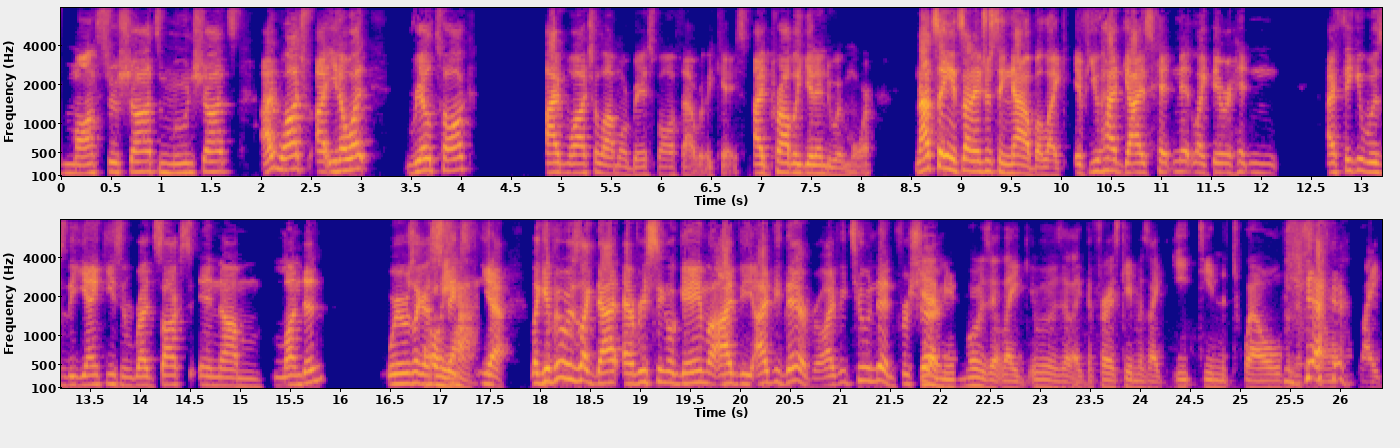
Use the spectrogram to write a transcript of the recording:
monster shots, moon shots. I'd watch. I, you know what? Real talk. I'd watch a lot more baseball if that were the case. I'd probably get into it more. Not saying it's not interesting now, but like if you had guys hitting it like they were hitting, I think it was the Yankees and Red Sox in um, London, where it was like a Oh, six, yeah. yeah. Like if it was like that every single game, I'd be I'd be there, bro. I'd be tuned in for sure. Yeah, I mean, what was it like? What was it like? The first game was like eighteen to twelve, and the Yeah. like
